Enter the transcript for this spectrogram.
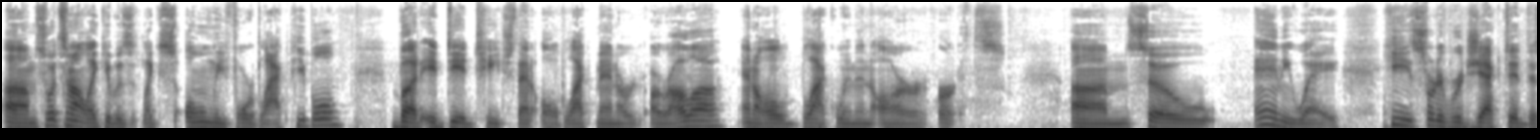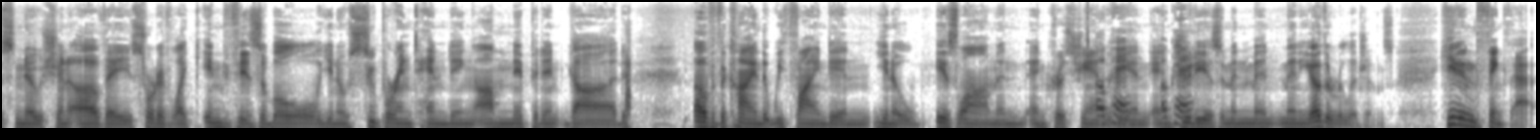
Um, so it's not like it was like only for black people, but it did teach that all black men are, are Allah and all black women are Earths. Um, so anyway, he sort of rejected this notion of a sort of like invisible, you know, superintending, omnipotent God of the kind that we find in, you know, Islam and, and Christianity Okay, and, and okay. Judaism and man, many other religions. He didn't think that.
